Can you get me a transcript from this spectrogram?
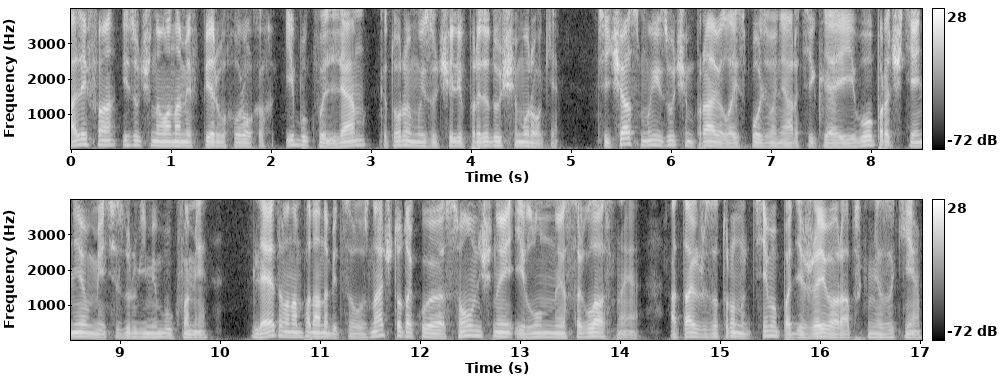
алифа, изученного нами в первых уроках, и буквы лям, которую мы изучили в предыдущем уроке. Сейчас мы изучим правила использования артикля и его прочтения вместе с другими буквами. Для этого нам понадобится узнать, что такое солнечные и лунные согласные, а также затронуть тему падежей в арабском языке.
